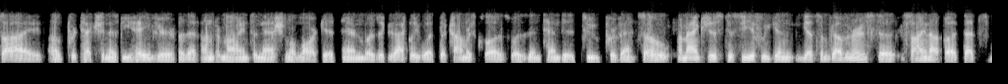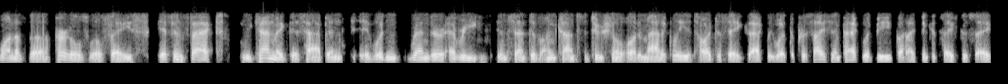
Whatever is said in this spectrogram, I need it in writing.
side of protectionist behavior that undermines the national market and was exactly what the Commerce Clause was intended to prevent. So I'm anxious to see if we can get some governors to sign up, but that's one of the hurdles we'll face. If in fact we can make this happen, it wouldn't render every incentive unconstitutional automatically. It's hard to say exactly what the precise impact would be, but I think it's safe to say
